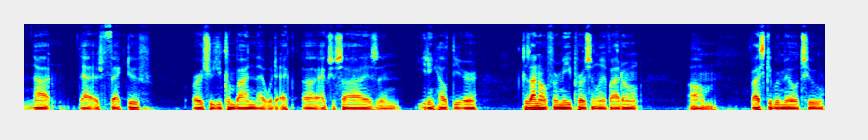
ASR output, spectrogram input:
not that effective, or should you combine that with uh, exercise and eating healthier? Because I know for me personally, if I don't, um, if I skip a meal or two,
